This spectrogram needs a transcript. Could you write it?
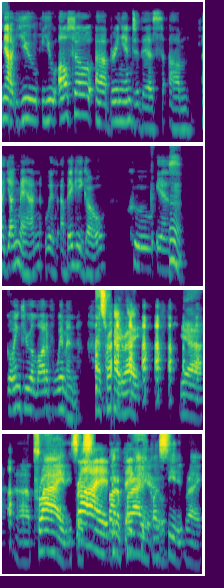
Now, you you also uh, bring into this um, a young man with a big ego who is Hmm. going through a lot of women. That's right, right. Yeah. Uh, pride. It's Pride. a part of pride and conceited, right?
